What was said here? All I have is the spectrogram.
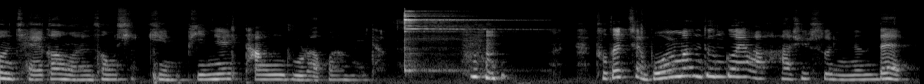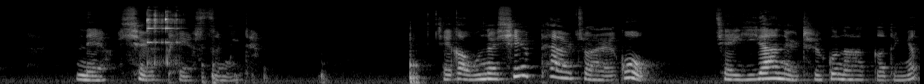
여러분, 제가 완성시킨 비닐탕후루라고 합니다. 도대체 뭘 만든 거야? 하실 수 있는데, 네, 실패했습니다. 제가 오늘 실패할 줄 알고 제 이안을 들고 나왔거든요.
